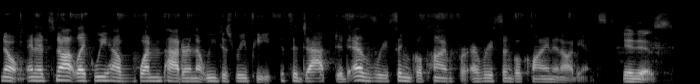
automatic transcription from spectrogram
No, and it's not like we have one pattern that we just repeat. It's adapted every single time for every single client and audience. It is.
